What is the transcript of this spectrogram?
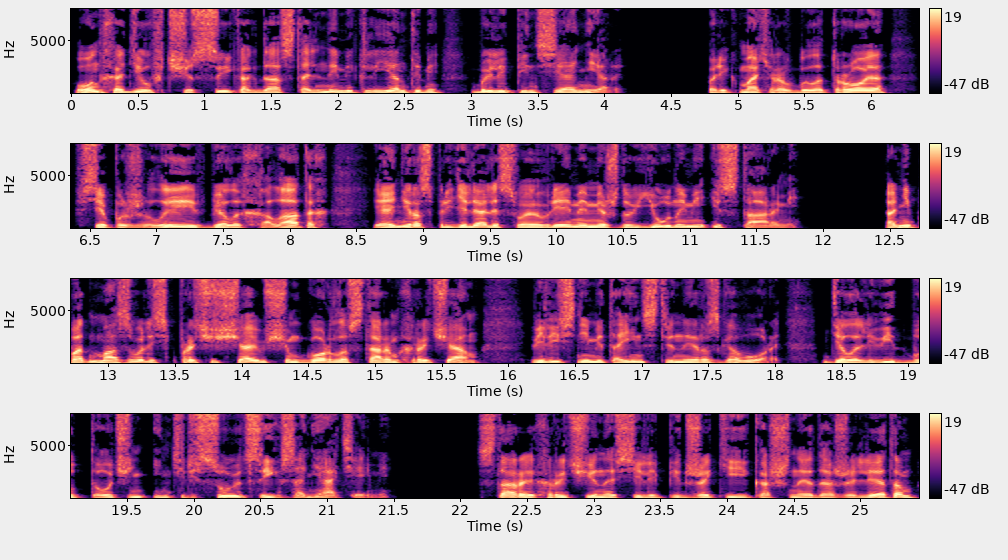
Он ходил в часы, когда остальными клиентами были пенсионеры. Парикмахеров было трое, все пожилые, в белых халатах, и они распределяли свое время между юными и старыми. Они подмазывались к прочищающим горло старым хрычам, вели с ними таинственные разговоры, делали вид, будто очень интересуются их занятиями. Старые хрычи носили пиджаки и кашне даже летом,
